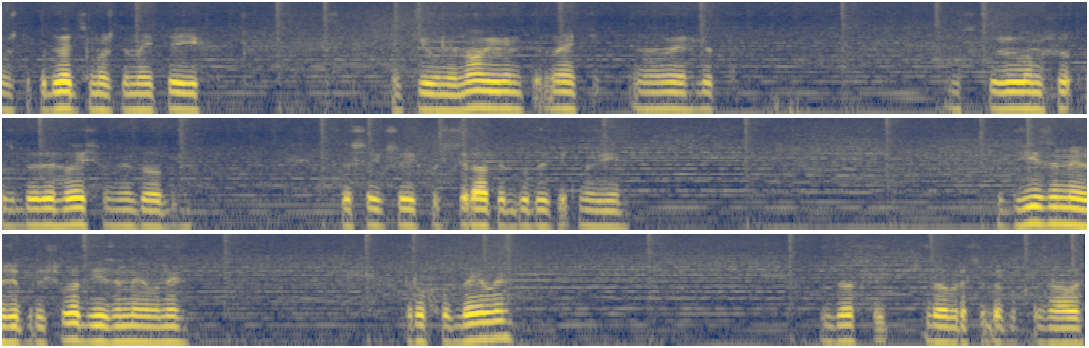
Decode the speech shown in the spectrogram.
Можете подивитися, можете знайти їх, які вони нові в інтернеті на вигляд. Ну, Скажу вам, що збереглись вони добре. Це ще якщо їх постирати будуть як нові. Дві зими вже пройшло, дві зими вони проходили. Досить добре себе показали.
